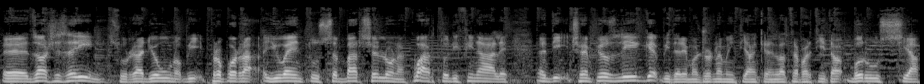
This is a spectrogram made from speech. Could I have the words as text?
eh, Zona Cesarini su Radio 1 vi proporrà Juventus Barcellona, quarto di finale eh, di Champions League. Vi daremo aggiornamenti anche nell'altra partita Borussia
